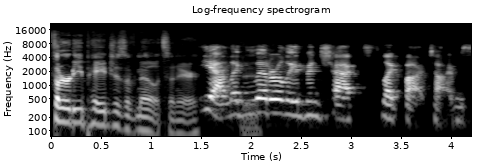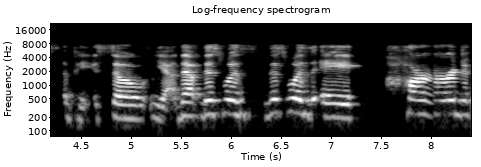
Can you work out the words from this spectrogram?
thirty pages of notes in here. Yeah, like yeah. literally been checked like five times a piece. So yeah, that this was this was a hard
